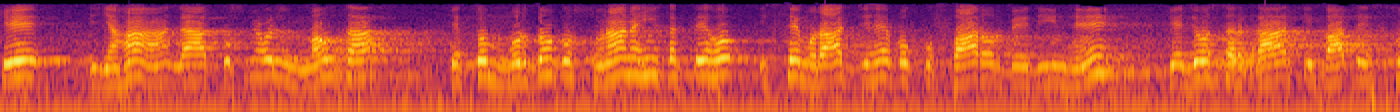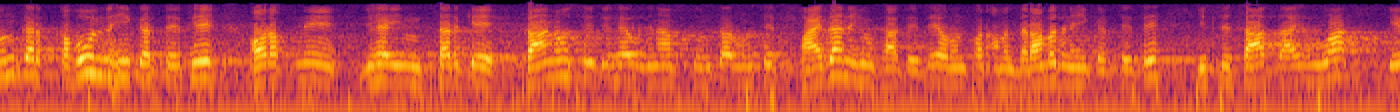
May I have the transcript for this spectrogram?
کہ یہاں لا تسمع الموتا کہ تم مردوں کو سنا نہیں سکتے ہو، اس سے مراد جو ہے وہ کفار اور بے دین ہیں کہ جو سرکار کی باتیں سن کر قبول نہیں کرتے تھے اور اپنے جو ہے ان سر کے کانوں سے جو ہے وہ جناب سن کر ان سے فائدہ نہیں اٹھاتے تھے اور ان پر عمل درآمد نہیں کرتے تھے۔ اس سے صاف ظاہر ہوا کہ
